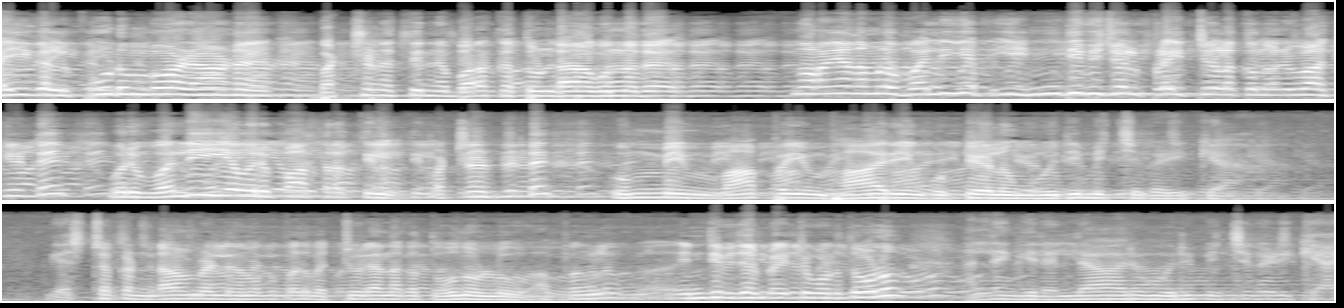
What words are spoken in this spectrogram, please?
കൈകൾ കൂടുമ്പോഴാണ് ഭക്ഷണത്തിന് വറക്കത്തുണ്ടാകുന്നത് എന്ന് പറഞ്ഞാൽ നമ്മൾ വലിയ ഈ ഇൻഡിവിജ്വൽ പ്ലേറ്റുകളൊക്കെ ഒഴിവാക്കിയിട്ട് ഒരു വലിയ ഒരു പാത്രത്തിൽ ഭക്ഷണം ഇട്ടിട്ട് ഉമ്മയും വാപ്പയും ഭാര്യയും കുട്ടികളും ഒരുമിച്ച് കഴിക്കുക. ഗസ്റ്റ് ഒക്കെ നമുക്ക് നമുക്കിപ്പോൾ അത് പറ്റൂല എന്നൊക്കെ തോന്നുള്ളൂ. അപ്പൊ നിങ്ങൾ ഇൻഡിവിജ്വൽ പ്ലേറ്റ് കൊടുത്തോളൂ. അല്ലെങ്കിൽ എല്ലാവരും ഒരുമിച്ച് കഴിക്കുക.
